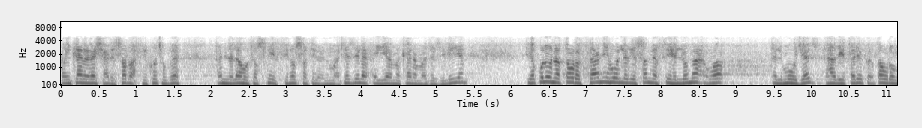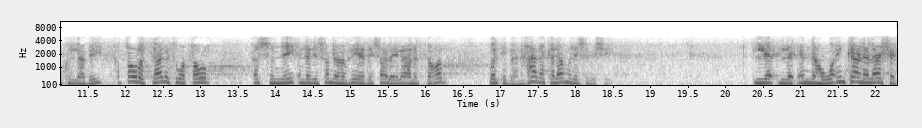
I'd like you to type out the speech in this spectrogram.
وإن كان الأشعري صرح في كتبه أن له تصنيف في نصرة المعتزلة أيام كان معتزليا. يقولون الطور الثاني هو الذي صنف فيه اللمع والموجز. هذه طريقة طور كلابي. الطور الثالث هو الطور السني الذي صنف فيه الرسالة إلى أهل الثغر والإبانة. هذا كلام ليس بشيء. لأنه وإن كان لا شك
